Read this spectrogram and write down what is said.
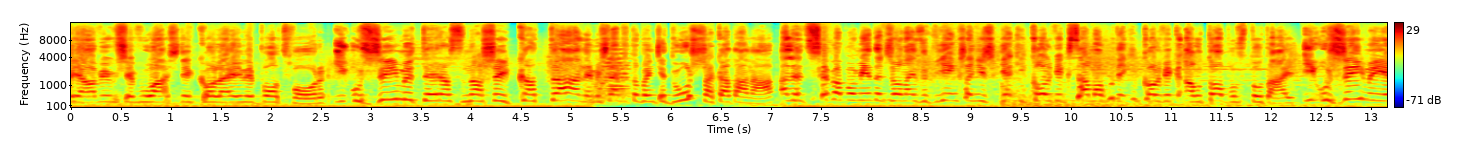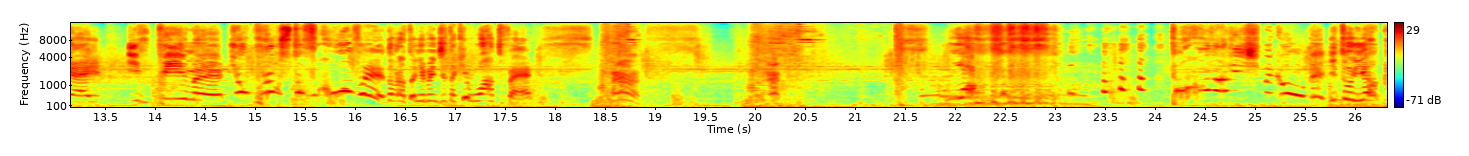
Pojawił się właśnie kolejny potwór i użyjmy teraz naszej katany. Myślałem, że to będzie dłuższa katana, ale trzeba pamiętać, że ona jest większa niż jakikolwiek samochód, jakikolwiek autobus tutaj. I użyjmy jej i wbijmy ją prosto w głowę. Dobra, to nie będzie takie łatwe. Wow. I to jak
